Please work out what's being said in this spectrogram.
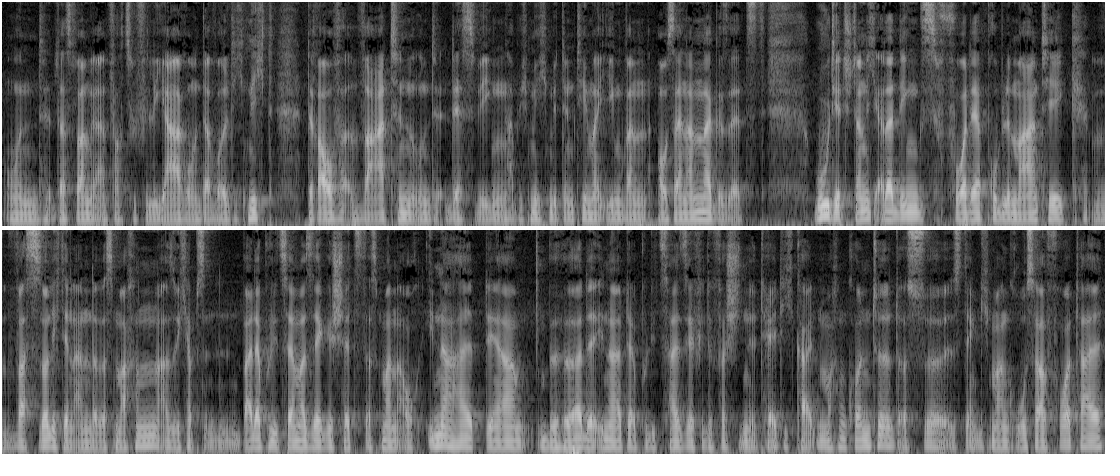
Und das war mir einfach zu viele Jahre und da wollte ich nicht drauf warten und deswegen habe ich mich mit dem Thema irgendwann auseinandergesetzt. Gut, jetzt stand ich allerdings vor der Problematik, was soll ich denn anderes machen? Also ich habe es bei der Polizei immer sehr geschätzt, dass man auch innerhalb der Behörde, innerhalb der Polizei sehr viele verschiedene Tätigkeiten machen konnte. Das äh, ist, denke ich mal, ein großer Vorteil.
